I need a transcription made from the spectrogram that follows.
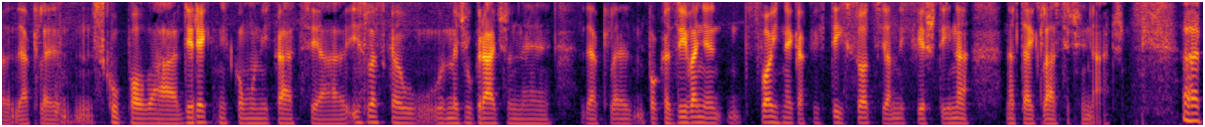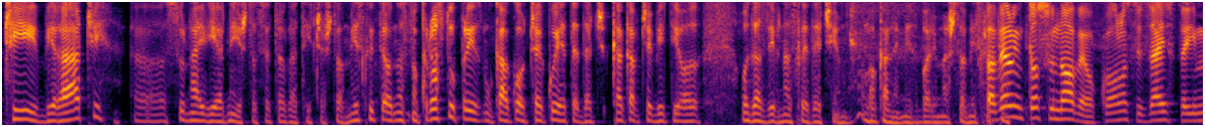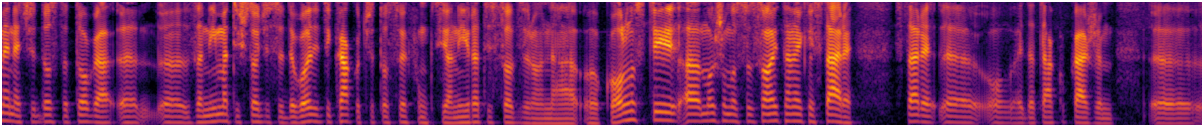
dakle skupova, direktnih komunikacija, izlaska u, među građane, dakle pokazivanje svojih nekakvih tih socijalnih vještina na taj klasični način. E, čiji birači e, su najvjerniji što se toga tiče? Što mislite? Odnosno kroz tu prizmu kako očekujete da će, kakav će biti odaziv na sljedećim lokalnim izborima? Što mislite? Pa velim, to su nove okolnosti, zaista i mene će dosta toga zanimati što će se dogoditi, kako će to sve funkcionirati s obzirom na okolnosti, a možemo se osloniti na neke stare, stare e, ovaj, da tako kažem, e,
